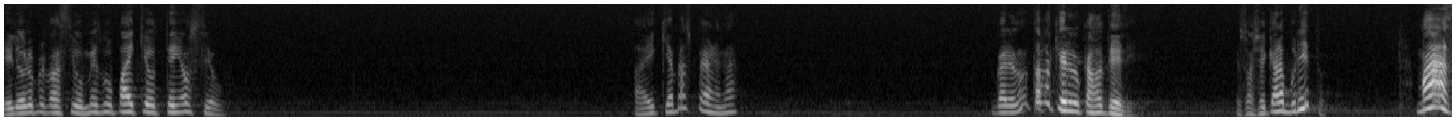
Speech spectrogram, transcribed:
Ele olhou para mim e falou assim: o mesmo pai que eu tenho é o seu. Aí quebra as pernas, né? Agora, eu não estava querendo o carro dele. Eu só achei que era bonito. Mas,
